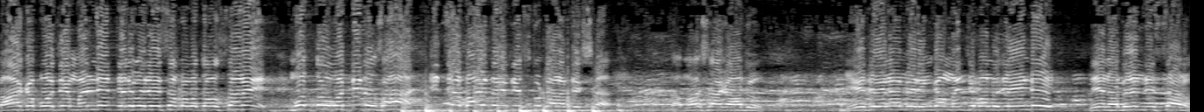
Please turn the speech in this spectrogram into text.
కాకపోతే మళ్ళీ తెలుగుదేశం ప్రభుత్వం వస్తానే మొత్తం వడ్డీతో సహా ఇచ్చే బాధ్యతని తీసుకుంటాను అధ్యక్ష. తమాషా కాదు. ఏదైనా మీరు ఇంకా మంచి పనులు చేయండి. నేను అభినందిస్తాను.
